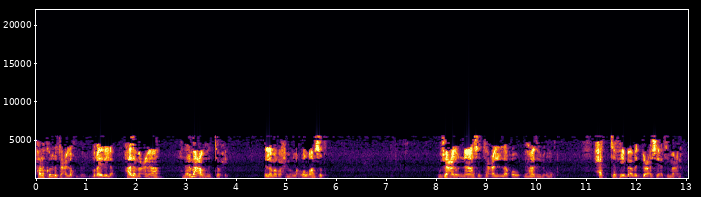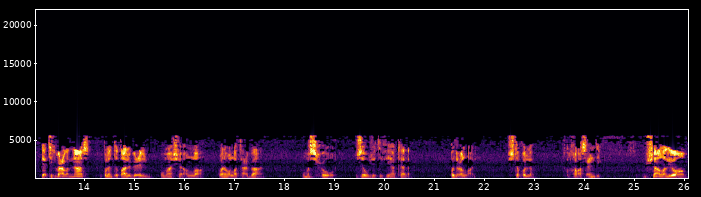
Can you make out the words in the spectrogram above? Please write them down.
هذا كله تعلق بغير الله. هذا معناه إحنا ما عرفنا التوحيد. إلا من رحم الله. والله صدق. وجعلوا الناس يتعلقوا بهذه الأمور. حتى في باب الدعاء سيأتي معنا. يأتيك بعض الناس يقول أنت طالب علم وما شاء الله وأنا والله تعبان ومسحور وزوجتي فيها كذا. ادعو الله لي. إيش تقول له؟ تقول خلاص عندي. إن شاء الله اليوم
